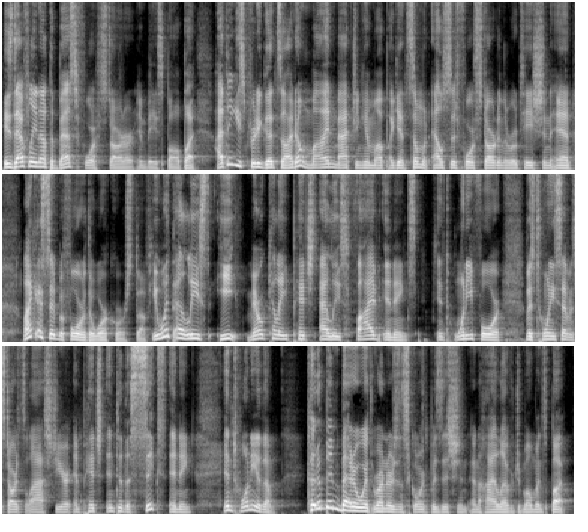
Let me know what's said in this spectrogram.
he's definitely not the best fourth starter in baseball, but I think he's pretty good. So I don't mind matching him up against someone else's fourth starter in the rotation. And like I said before, the workhorse stuff, he went at least, he, Merrill Kelly pitched at least five innings in 24 of his 27 starts last year and pitched into the sixth inning in 20 of them. Could have been better with runners in scoring position and high leverage moments, but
